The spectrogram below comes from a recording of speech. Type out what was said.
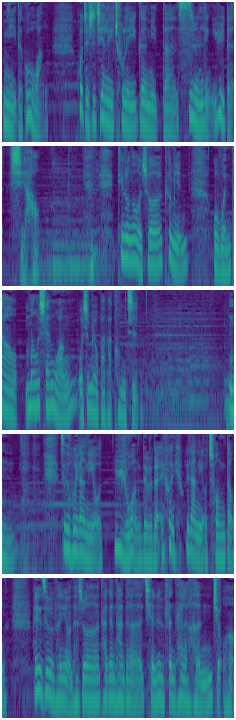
你的过往，或者是建立出了一个你的私人领域的喜好。听众跟我说：“克敏，我闻到猫山王，我是没有办法控制。”嗯，这个会让你有欲望，对不对？会会让你有冲动。还有这位朋友，他说他跟他的前任分开了很久，哈。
